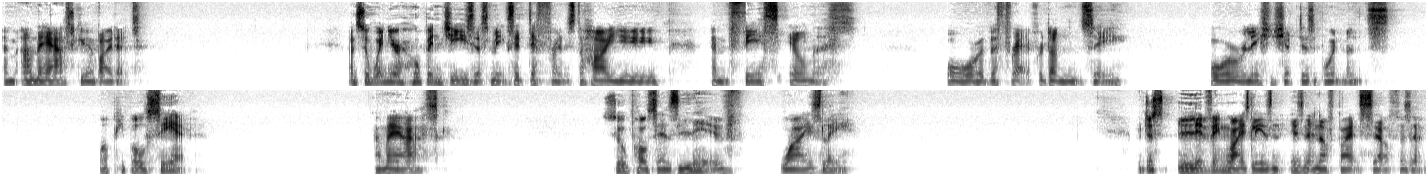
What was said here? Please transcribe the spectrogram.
um, and they ask you about it. And so when your hope in Jesus makes a difference to how you um, face illness or the threat of redundancy or relationship disappointments, well, people see it and they ask. So Paul says, live wisely. But just living wisely isn't, isn't enough by itself, is it?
